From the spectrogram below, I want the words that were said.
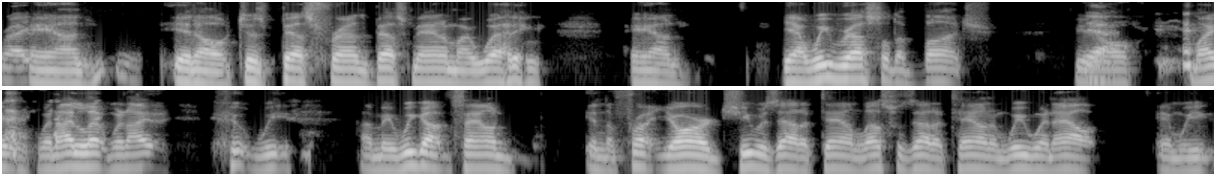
Right. And you know, just best friends, best man at my wedding, and yeah, we wrestled a bunch. You yeah. know, my when I let when I we, I mean, we got found in the front yard. She was out of town. Les was out of town, and we went out and we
